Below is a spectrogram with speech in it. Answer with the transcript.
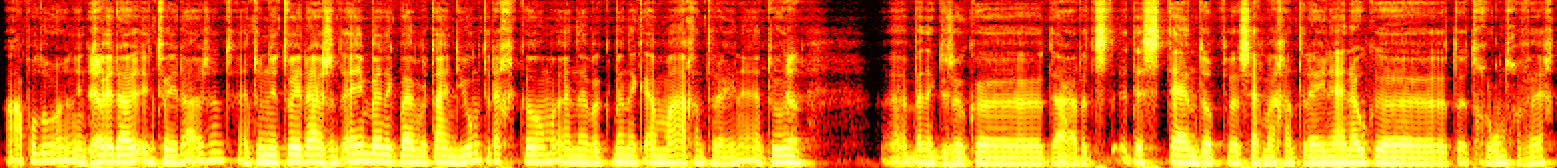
Apeldoorn in, Ja. 2000, in 2000. En toen in 2001 ben ik bij Martijn de Jong terechtgekomen. En heb ik, ben ik MMA gaan trainen. En toen... Ja. Eh, ben ik dus ook eh, daar het, de stand-up eh, zeg maar gaan trainen en ook het, het grondgevecht.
